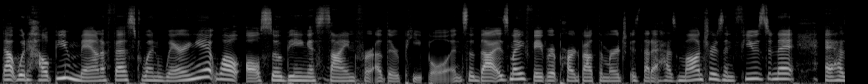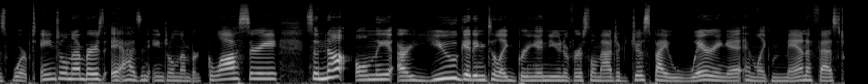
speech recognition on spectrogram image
that would help you manifest when wearing it while also being a sign for other people. And so that is my favorite part about the merch is that it has mantras infused in it. It has warped angel numbers. It has an angel number glossary. So not only are you getting to like bring in universal magic just by wearing it and like manifest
